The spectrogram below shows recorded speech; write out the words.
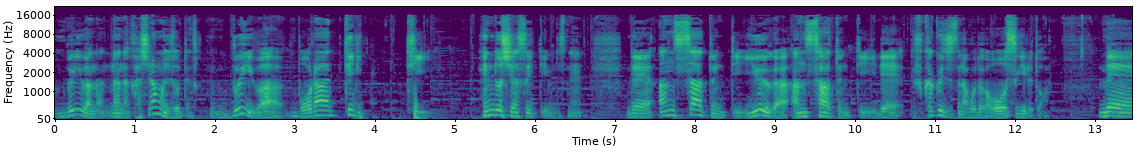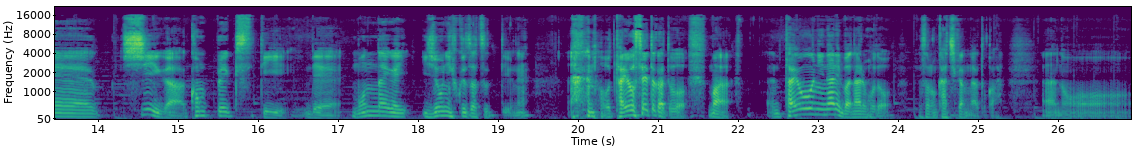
V はななんだ頭文字取ってるんですか？V はボラティリティ変動しやすいっていう意味ですね。で、アンサートゥンティ、U がアンサートゥンティで不確実なことが多すぎると。で、C がコンプレクシティで問題が異常に複雑っていうね。あの多様性とかとまあ多様になればなるほどその価値観がとか。あの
